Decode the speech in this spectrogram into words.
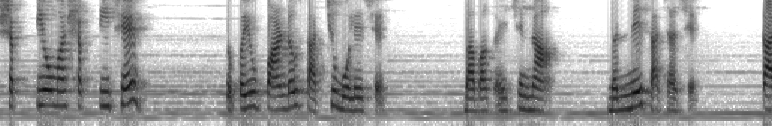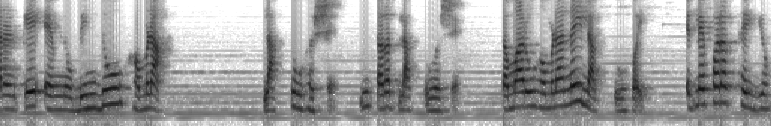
શક્તિઓમાં શક્તિ છે? તો કયું પાંડવ સાચું બોલે છે? બાબા કહે છે, ના, બંને સાચા છે. કારણ કે એમનું બિંદુ હમણાં લાગતું હશે. તરત લાગતું હશે. તમારું હમણાં નહીં લાગતું હોય, એટલે ફરક થઈ ગયો.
